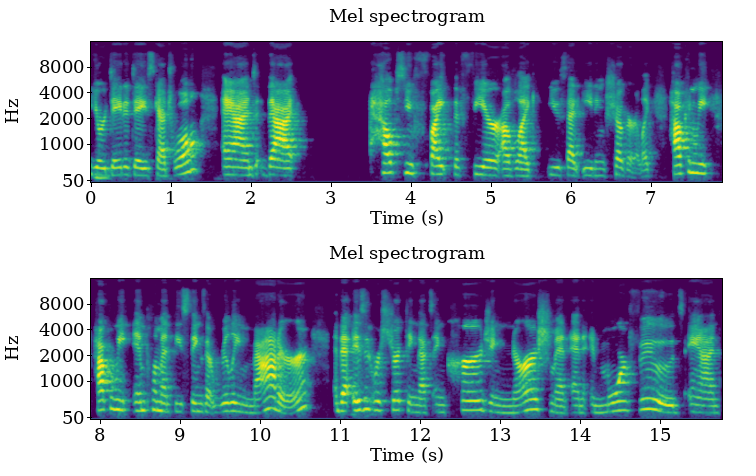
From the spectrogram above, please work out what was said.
your day-to-day schedule and that helps you fight the fear of like you said eating sugar. Like how can we how can we implement these things that really matter and that isn't restricting that's encouraging nourishment and and more foods and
